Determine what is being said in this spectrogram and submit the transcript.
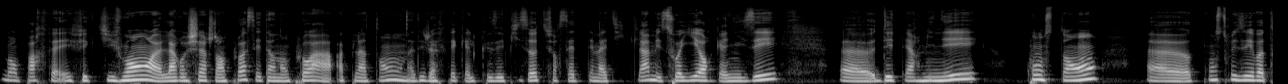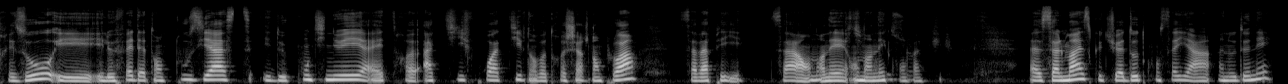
Bon, parfait. Effectivement, euh, la recherche d'emploi, c'est un emploi à, plein temps. On a déjà fait quelques épisodes sur cette thématique-là, mais soyez organisés, euh, déterminés, constants. Euh, construisez votre réseau et, le fait d'être enthousiaste et de continuer à être actif, proactif dans votre recherche d'emploi, ça va payer. Ça, on en est, on en est convaincu. Euh, Salma, est-ce que tu as d'autres conseils à, nous donner?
